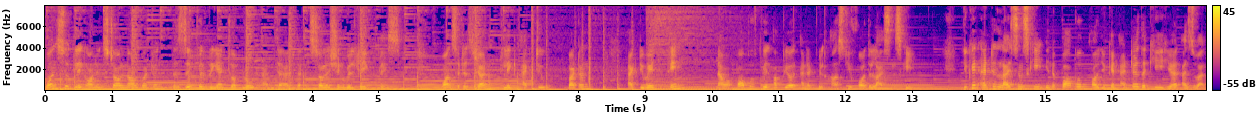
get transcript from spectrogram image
Once you click on Install Now button, the zip will begin to upload and the installation will take place. Once it is done, click Active button, activate the theme. Now a pop-up will appear and it will ask you for the license key. You can enter license key in the pop-up or you can enter the key here as well.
